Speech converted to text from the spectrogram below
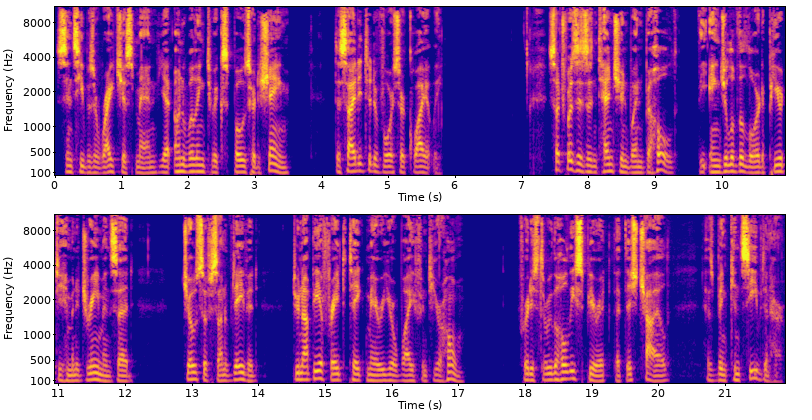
since he was a righteous man, yet unwilling to expose her to shame, decided to divorce her quietly. Such was his intention when, behold, the angel of the Lord appeared to him in a dream and said, Joseph, son of David, do not be afraid to take Mary, your wife, into your home, for it is through the Holy Spirit that this child has been conceived in her.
